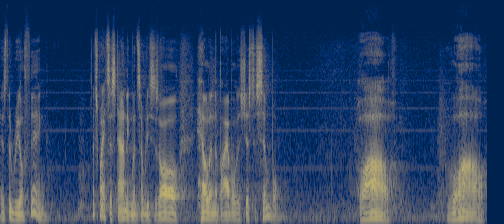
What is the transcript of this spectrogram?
as the real thing. That's why it's astounding when somebody says, oh, hell in the Bible is just a symbol. Wow. Wow.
